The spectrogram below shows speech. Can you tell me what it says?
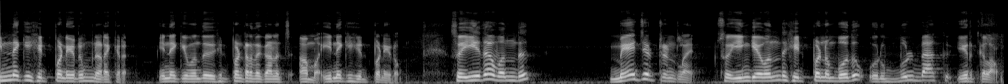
இன்றைக்கி ஹிட் பண்ணிடும்னு நினைக்கிறேன். இன்றைக்கி வந்து ஹிட் பண்ணுறதுக்கான ஆமாம் இன்றைக்கி ஹிட் பண்ணிடும். ஸோ இதை வந்து மேஜர் ட்ரெண்ட் லைன் ஸோ இங்கே வந்து ஹிட் பண்ணும்போது ஒரு புல் பேக் இருக்கலாம்.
